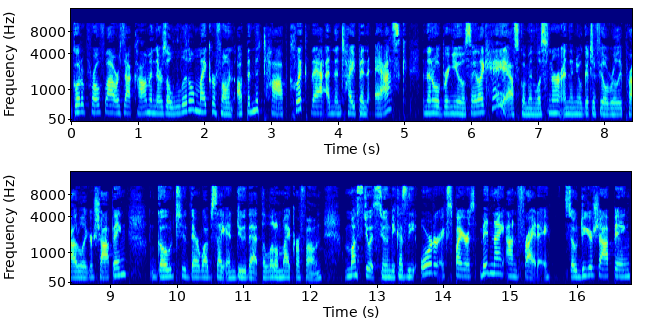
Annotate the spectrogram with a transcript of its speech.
Go to proflowers.com and there's a little microphone up in the top. Click that and then type in ask and then it will bring you, it'll say like, Hey, ask women listener. And then you'll get to feel really proud while you're shopping. Go to their website and do that. The little microphone must do it soon because the order expires midnight on Friday. So do your shopping.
